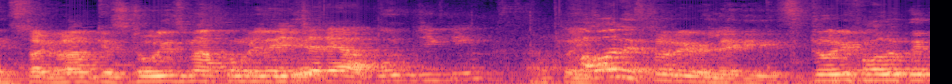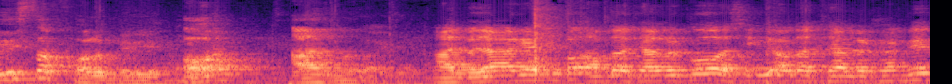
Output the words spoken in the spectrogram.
इंस्टाग्राम की स्टोरीज में आपको मिलेगी। दिनचर्या अपूर्व जी की और स्टोरी मिलेगी। स्टोरी फॉलो करिए सब फॉलो करिए। और आज मज़ा आ गया। आज मज़ा आ गया तो आपका ख्याल रखो असी भी आपका ख्याल रखेंगे।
